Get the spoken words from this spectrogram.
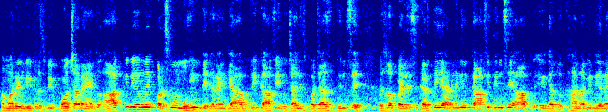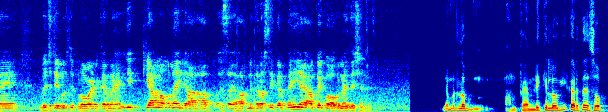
हमारे लीडर्स भी पहुँचा रहे हैं तो आपकी भी हम एक पर्सनल मुहिम देख रहे हैं कि आप भी काफ़ी चालीस पचास दिन से वैसे तो पहले से करते ही आ रहे हैं लेकिन काफ़ी दिन से आप या तो खाना भी दे रहे हैं वेजिटेबल्स भी प्रोवाइड कर रहे हैं ये क्या मामला है क्या आप ऐसा अपनी तरफ़ से करते हैं या आपका एक ऑर्गेनाइजेशन है? नहीं मतलब हम फैमिली के लोग ही करते हैं सब।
